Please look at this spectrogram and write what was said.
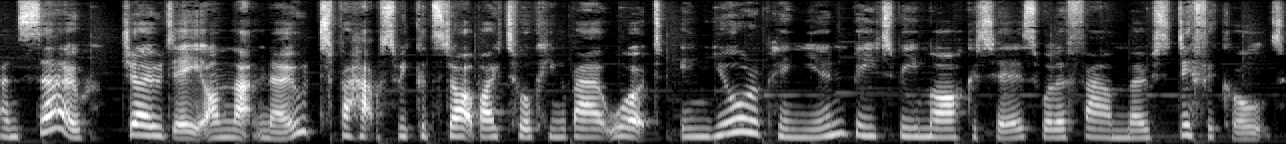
And so, Jodie, on that note, perhaps we could start by talking about what, in your opinion, B2B marketers will have found most difficult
